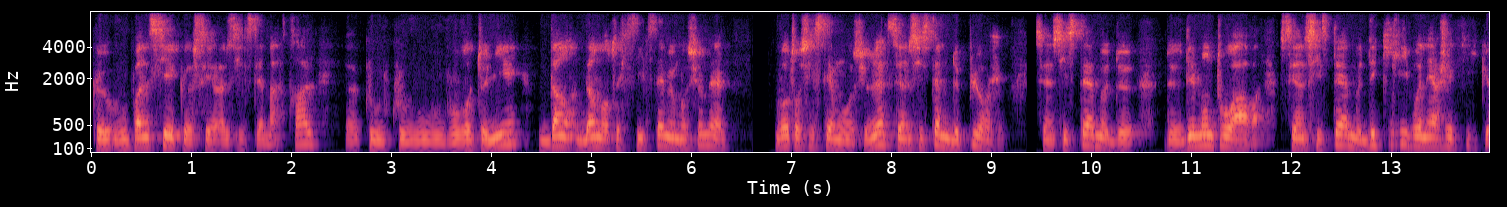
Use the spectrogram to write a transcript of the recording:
que vous pensiez que c'est un système astral, que, que, vous vous reteniez dans, dans votre système émotionnel. Votre système émotionnel, c'est un système de purge c'est un système de, démontoir, c'est un système d'équilibre énergétique,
